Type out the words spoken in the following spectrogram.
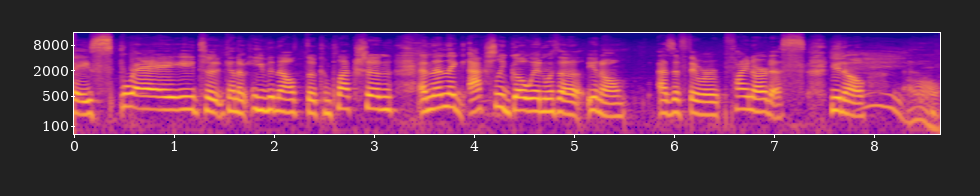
they spray to kind of even out the complexion, and then they actually go in with a you know as if they were fine artists, you know. And oh.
